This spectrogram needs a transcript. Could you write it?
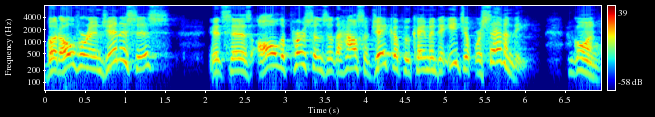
But over in Genesis, it says all the persons of the house of Jacob who came into Egypt were 70. I'm going,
